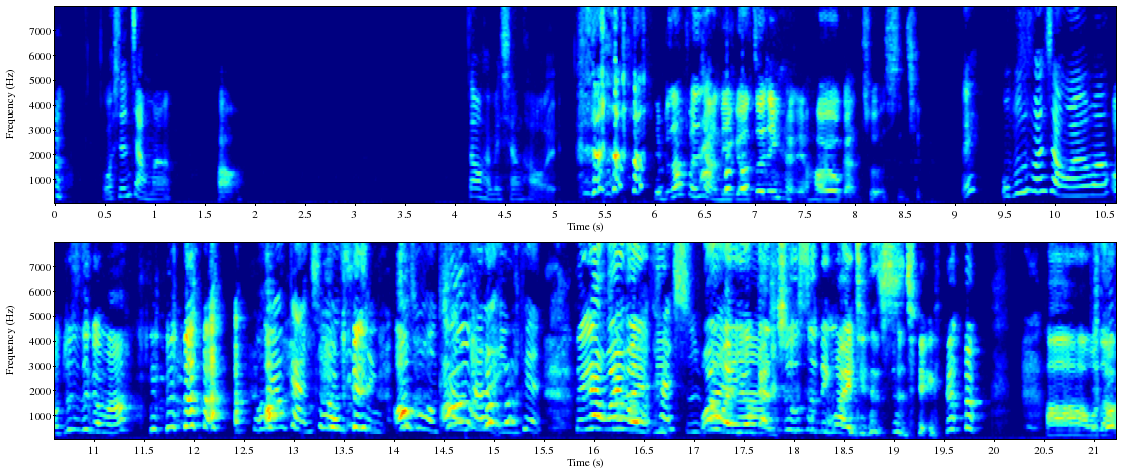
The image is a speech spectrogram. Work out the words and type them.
我先讲吗？好，但我还没想好哎、你不是要分享你一个最近很好有感触的事情？哎我不是分享完了吗？哦，就是这个吗？我很有感触的事情，就是我看到他的影片，等一下，我以为我太失败我以为有感触是另外一件事情。好好好，我知道，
